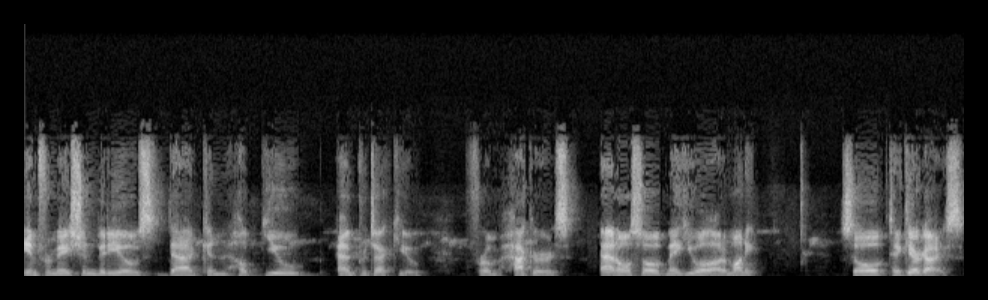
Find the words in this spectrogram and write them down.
information videos that can help you and protect you from hackers and also make you a lot of money. So take care, guys.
